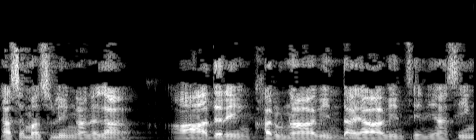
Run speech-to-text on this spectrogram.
රස මසුලෙන් අනලා ආදරෙන් කරුණාවෙන් දයාවෙන් සෙනෙහසින්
